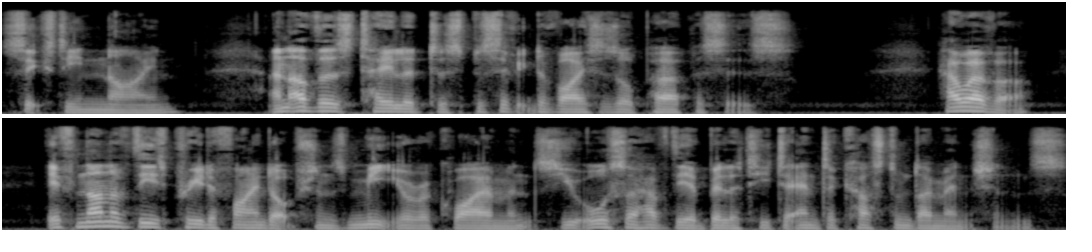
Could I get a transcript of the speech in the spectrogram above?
16:9, and others tailored to specific devices or purposes. However, if none of these predefined options meet your requirements, you also have the ability to enter custom dimensions.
